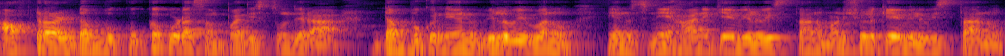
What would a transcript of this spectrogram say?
ఆఫ్టర్ ఆల్ డబ్బు కుక్క కూడా సంపాదిస్తుందిరా. డబ్బుకు నేను విలువ ఇవ్వను. నేను స్నేహానికే విలువిస్తాను మనుషులకే విలువిస్తాను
